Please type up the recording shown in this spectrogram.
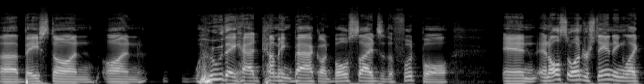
uh, based on on who they had coming back on both sides of the football and and also understanding like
